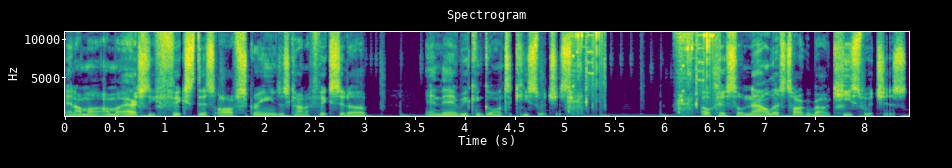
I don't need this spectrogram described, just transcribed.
and I'm gonna, I'm actually fix this off screen, just kind of fix it up, and then we can go into key switches. Okay, so now let's talk about key switches.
